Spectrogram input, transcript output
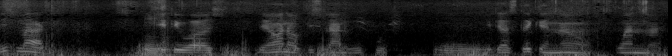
this mark, Mm. it was the owner of this land who put. Mm. It has taken now one month.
